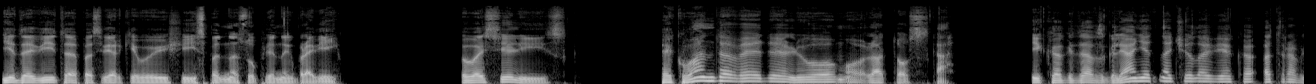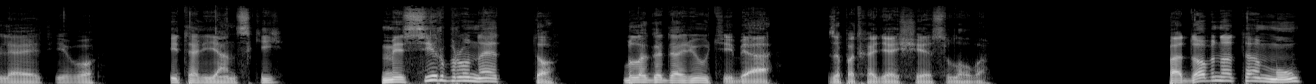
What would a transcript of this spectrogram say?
ядовито посверкивающий из-под насупленных бровей. Василиск. Экванда веде люомо ла тоска. И когда взглянет на человека, отравляет его. Итальянский. Мессир Брунетто, благодарю тебя за подходящее слово. Подобно тому,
